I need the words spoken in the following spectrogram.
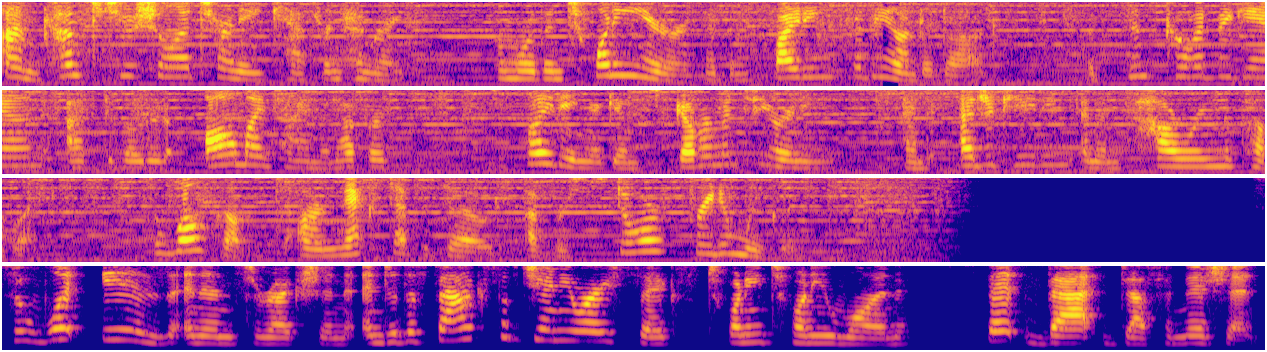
I'm constitutional attorney Catherine Henry. For more than 20 years, I've been fighting for the underdog. But since COVID began, I've devoted all my time and efforts to fighting against government tyranny and educating and empowering the public. So, welcome to our next episode of Restore Freedom Weekly. So, what is an insurrection, and do the facts of January 6, 2021 fit that definition?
